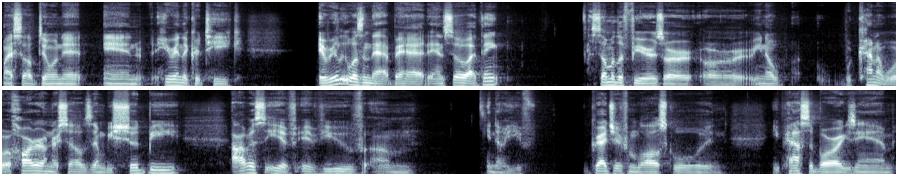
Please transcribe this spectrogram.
myself doing it and hearing the critique, it really wasn't that bad. And so I think some of the fears are are you know we're kind of we're harder on ourselves than we should be. Obviously, if if you've um, you know you've graduated from law school and you pass the bar exam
